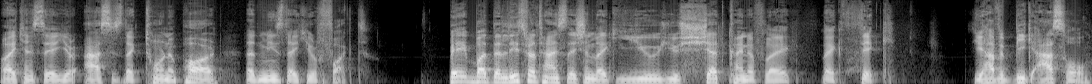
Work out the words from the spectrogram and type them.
or I can say your ass is like torn apart, that means like you're fucked. But the literal translation like you you shed kind of like like thick you have a big asshole.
